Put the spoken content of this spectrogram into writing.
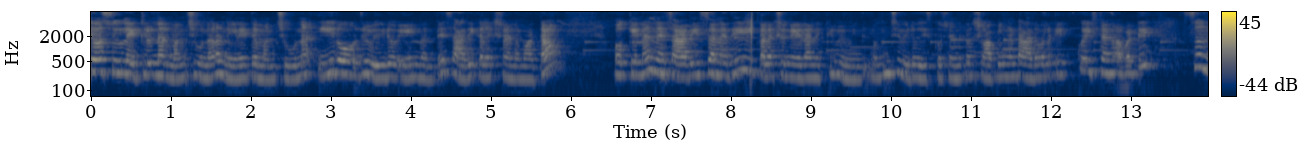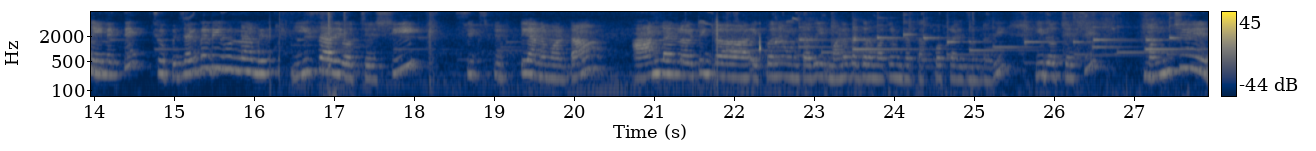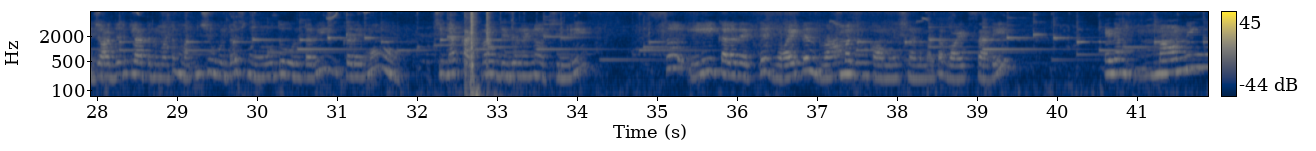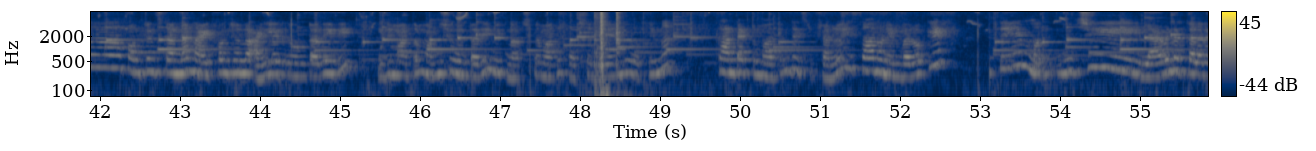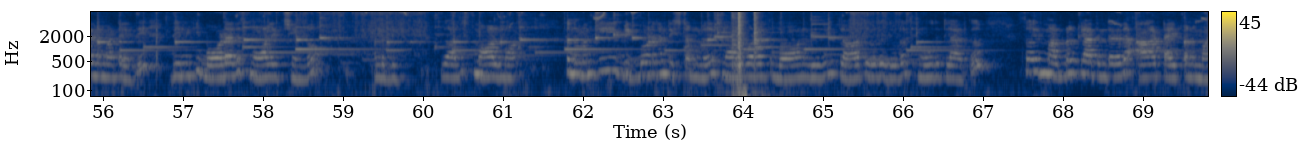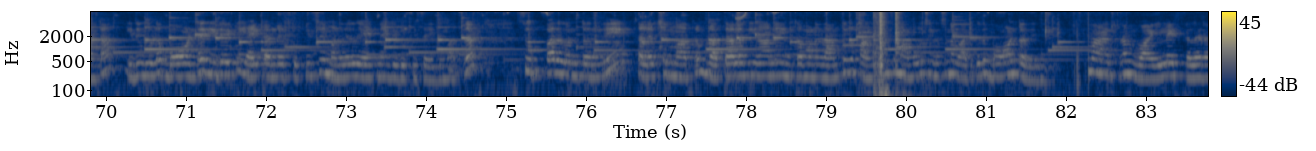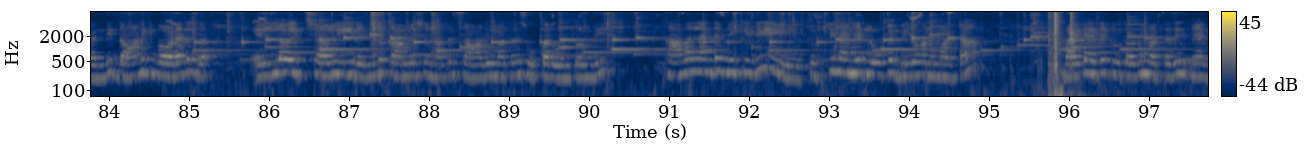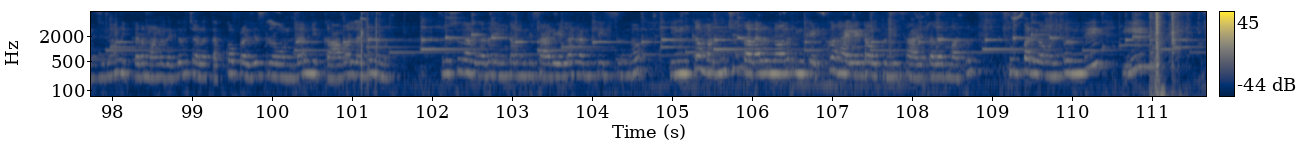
దోస్తులు ఎట్లున్నారు? మంచిగా ఉన్నారో? నేనైతే మంచిగా ఉన్నా. ఈరోజు వీడియో ఏంటంటే శారీ కలెక్షన్ అన్నమాట. ఓకేనా? నేను శారీస్ అనేది కలెక్షన్ చేయడానికి మేము మంచి వీడియో తీసుకొచ్చాను ఎందుకంటే షాపింగ్ అంటే ఆడవాళ్ళకి ఎక్కువ ఇష్టం కాబట్టి. సో నేనైతే చూపించక రెడీగా ఉన్నా. మీరు ఈ శారీ వచ్చేసి సిక్స్ ఫిఫ్టీ అన్నమాట. ఆన్లైన్లో అయితే ఇంకా ఎక్కువనే ఉంటుంది. మన దగ్గర మాత్రం ఇంకా తక్కువ ప్రైస్ ఉంటుంది. ఇది వచ్చేసి మంచి జార్జెట్ క్లాత్ అనమాట మంచిగా ఉంటుంది స్మూత్ ఉంటుంది. ఇక్కడేమో చిన్న కట్ వర్క్ డిజైన్ అయినా వచ్చింది. సో ఈ కలర్ అయితే వైట్ అండ్ రామజన్ కాంబినేషన్ అనమాట వైట్ సారీ అయినా మార్నింగ్ ఫంక్షన్స్ కన్నా నైట్ ఫంక్షన్లో హైలైట్గా ఉంటుంది ఇది. ఇది మాత్రం మంచిగా ఉంటుంది. మీకు నచ్చితే మాత్రం పర్చేజ్ చేయండి ఓకేనా కాంటాక్ట్ మాత్రం డిస్క్రిప్షన్లో ఇస్తాను నెంబర్ ఓకే? అయితే మంచి లావెండర్ కలర్ అనమాట ఇది. దీనికి బార్డర్ స్మాల్ ఇచ్చిండు. అంటే బిగ్ కాదు స్మాల్ మా కొంతమందికి బిగ్ బార్డర్ అంటే ఇష్టం ఉండదు. స్మాల్ బార్డర్ బాగుంది. ఇది క్లాత్ కూడా ఇది కూడా స్మూత్ క్లాత్ సో ఇది మర్బల్ క్లాత్ ఉంటుంది కదా ఆ టైప్ అన్నమాట. ఇది కూడా బాగుంటుంది ఇదైతే ఎయిట్ హండ్రెడ్ రూపీస్ మన దగ్గర ఎయిట్ నైంటీ రూపీస్ ఇది మాత్రం. సూపర్గా ఉంటుంది. కలెక్షన్ మాత్రం వ్రతాలకి కానీ ఇంకా మన దాంట్లో ఫంక్షన్స్ మామూలు చిన్న చిన్న వాటికి అయితే బాగుంటుంది ఇది. మాత్రం వైలెట్ కలర్ అండి. దానికి బార్డర్ ఎల్లో ఇచ్చారు. ఈ రెండు కాంబినేషన్ మాత్రం సారీ మాత్రం సూపర్గా ఉంటుంది. కావాలంటే మీకు ఇది ఫిఫ్టీన్ హండ్రెడ్ లోపే బిలో అనమాట బయట అయితే టూ థౌజండ్ పడుతుంది. మ్యాక్సిమం ఇక్కడ మన దగ్గర చాలా తక్కువ ప్రైజెస్లో ఉంటాయి. మీకు కావాలంటే నేను చూస్తున్నారు కదా ఇంత మంచి సారీ ఎలా కనిపిస్తుందో. ఇంకా మంచి కలర్ ఉన్న వాళ్ళకి ఇంకా ఎక్కువ హైలైట్ అవుతుంది సారీ కలర్ మాత్రం. సూపర్గా ఉంటుంది. ఈ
